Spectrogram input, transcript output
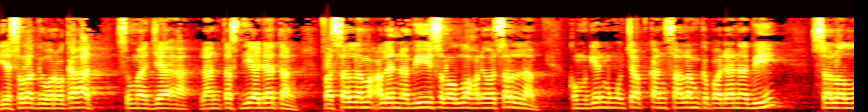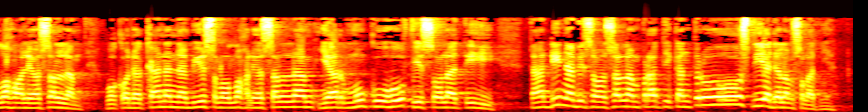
Dia sholat dua rakaat. Sumaja'a. Lantas dia datang. Fasallama ala Nabi Shallallahu Alaihi Wasallam. Kemudian mengucapkan salam kepada Nabi Shallallahu Alaihi Wasallam. Wa kana Nabi Shallallahu Alaihi Wasallam yarmukuhu fi solatihi. Tadi Nabi SAW perhatikan terus dia dalam sholatnya.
